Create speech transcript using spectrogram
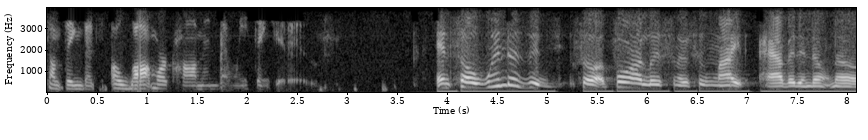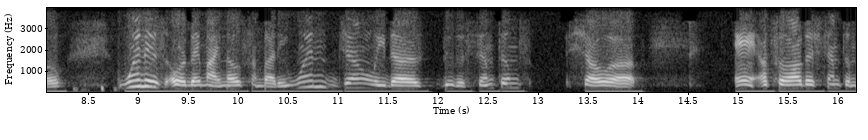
something that's a lot more common than we think it is. And so when does it, so for our listeners who might have it and don't know, when is, or they might know somebody, when generally does, do the symptoms show up? And uh, so are there symptom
